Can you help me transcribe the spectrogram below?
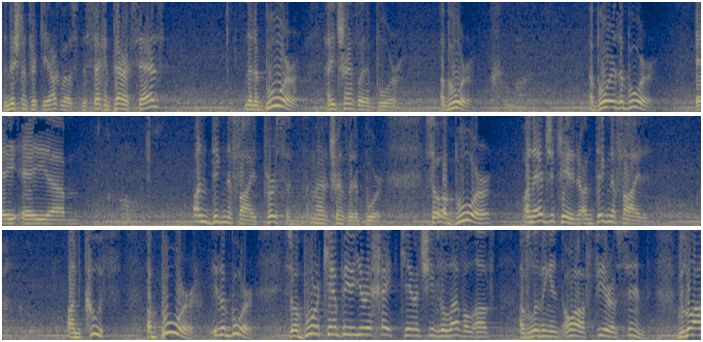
The Mishnah Pirkei in the second parak says, that a boor How do you translate a boor? A boor. A boor is a boor. A, a um, undignified person. I don't know how to translate a boor. So a boor, uneducated, undignified, uncouth. A boor. He's a boor. So a boor can't be a yirechet, can't achieve the level of, of living in awe, fear of sin. V'lo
